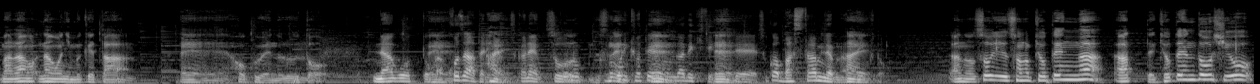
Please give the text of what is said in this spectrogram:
まあ、名護に向けた、うん、えー、北部へのルート、うん、名護とか小座あたりなんですかね、えーはい、そね。そこに拠点ができてきて、えー、そこはバスターミナルになっていくと。はい。あのそういうその拠点があって拠点同士を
